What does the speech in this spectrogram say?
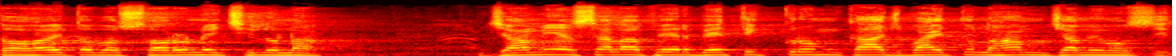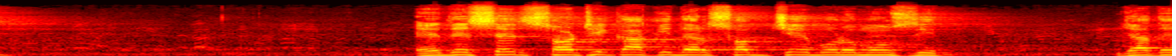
তো হয়তো বা স্মরণে ছিল না। জামিয়া সালাফের ব্যতিক্রম কাজ বাইতুল হাম জামে মসজিদ। এদেশের সঠিক আকিদার সবচেয়ে বড় মসজিদ, যাতে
